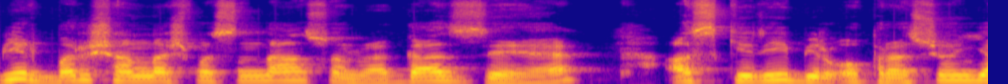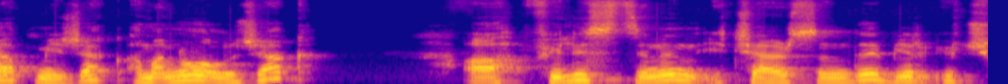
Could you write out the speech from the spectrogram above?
bir barış anlaşmasından sonra Gazze'ye askeri bir operasyon yapmayacak ama ne olacak? Ah Filistin'in içerisinde bir iç,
